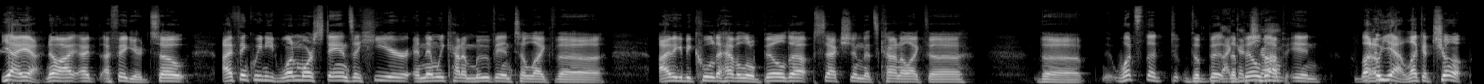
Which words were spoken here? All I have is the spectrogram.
Yeah, yeah. No, I, I I figured. So I think we need one more stanza here, and then we kind of move into like the. I think it'd be cool to have a little build up section that's kind of like the the what's the the the, Like the build up in. Like, oh yeah, like a chump,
